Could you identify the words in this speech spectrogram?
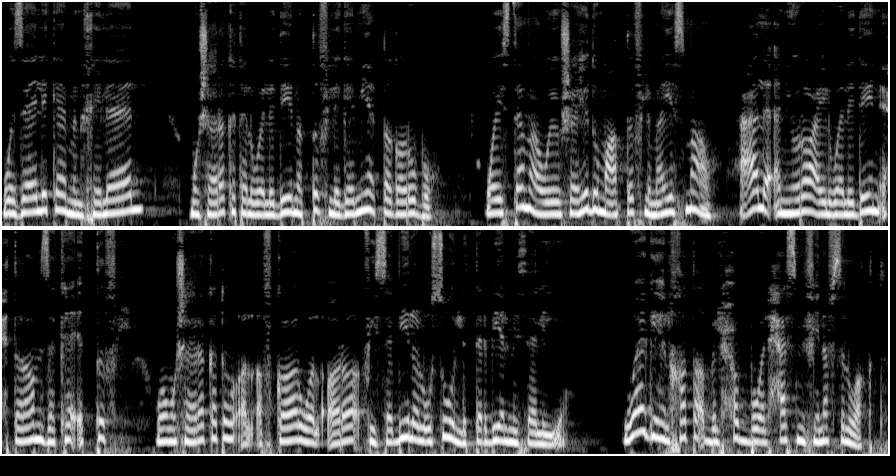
وذلك من خلال مشاركة الوالدين الطفل جميع تجاربه ويستمع ويشاهد مع الطفل ما يسمعه على أن يراعي الوالدين احترام ذكاء الطفل ومشاركته الأفكار والآراء في سبيل الوصول للتربية المثالية. واجه الخطأ بالحب والحسم في نفس الوقت،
